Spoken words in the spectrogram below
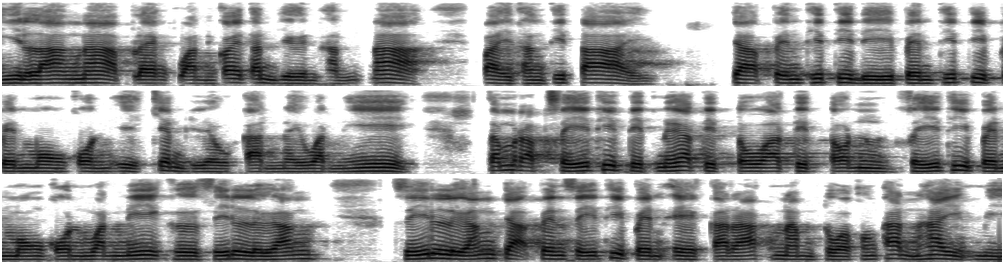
นี้ล้างหน้าแปลงควันก็ให้ท่านยืนหันหน้าไปทางทิศใต้ จะเป็นทิศที่ดีเป็นทิศที่เป็นมงคลอีกเช่นเดียวกันในวันนี้สำหรับสีที่ติดเนื้อติดตัวติดตน สีที่เป็นมงคลวันนี้คือสีเหลือง สีเหลืองจะเป็นสีที่เป็นเอกลักษณ์นำตัวของท่านให้มี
